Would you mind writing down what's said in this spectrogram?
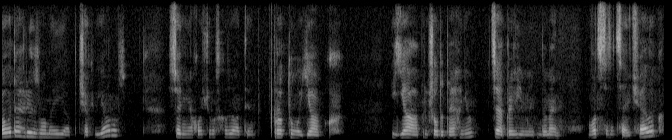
Тегрі, з вами я, Чек Віарус. Сьогодні я хочу розказати про те, як я прийшов до Тегня. Це привів до мене це- цей челик.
